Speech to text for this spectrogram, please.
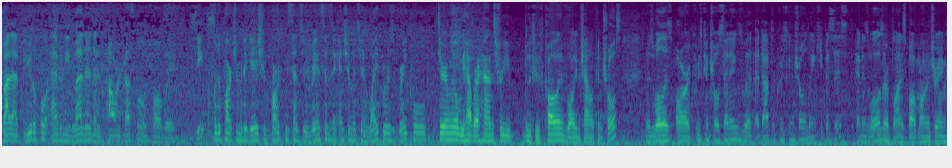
by that beautiful ebony leather that is power adjustable with 12 way seats. For departure mitigation, parking sensors, rain sensing intermittent wipers, brake hold. Steering wheel, we have our hands-free Bluetooth calling, volume channel controls, as well as our cruise control settings with adaptive cruise control, lane keep assist, and as well as our blind spot monitoring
